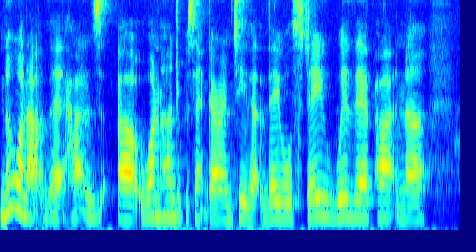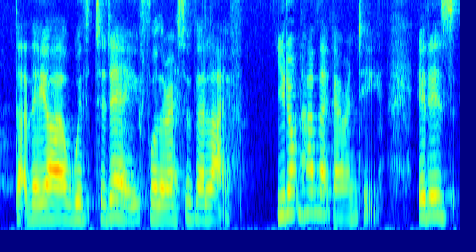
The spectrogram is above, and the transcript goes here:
no one out there has a 100% guarantee that they will stay with their partner that they are with today for the rest of their life. You don't have that guarantee. It is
